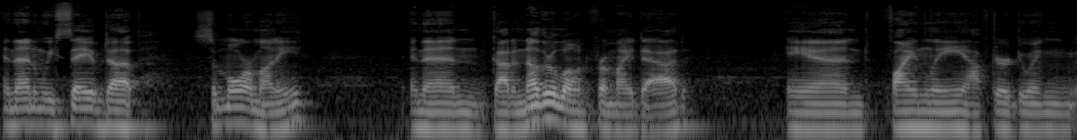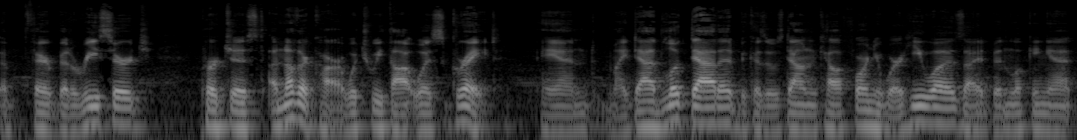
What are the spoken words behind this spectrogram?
And then we saved up some more money and then got another loan from my dad and finally, after doing a fair bit of research, purchased another car, which we thought was great. And my dad looked at it because it was down in California where he was. I had been looking at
